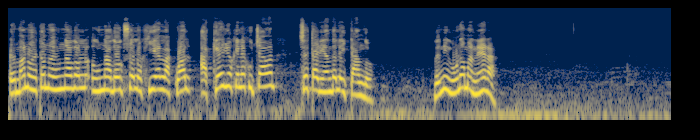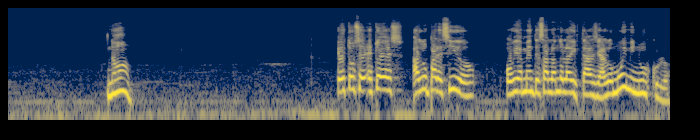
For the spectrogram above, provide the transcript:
Hermanos, esto no es una, una doxología en la cual aquellos que le escuchaban se estarían deleitando. De ninguna manera. No. Esto, esto es algo parecido, obviamente salvando la distancia, algo muy minúsculo.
